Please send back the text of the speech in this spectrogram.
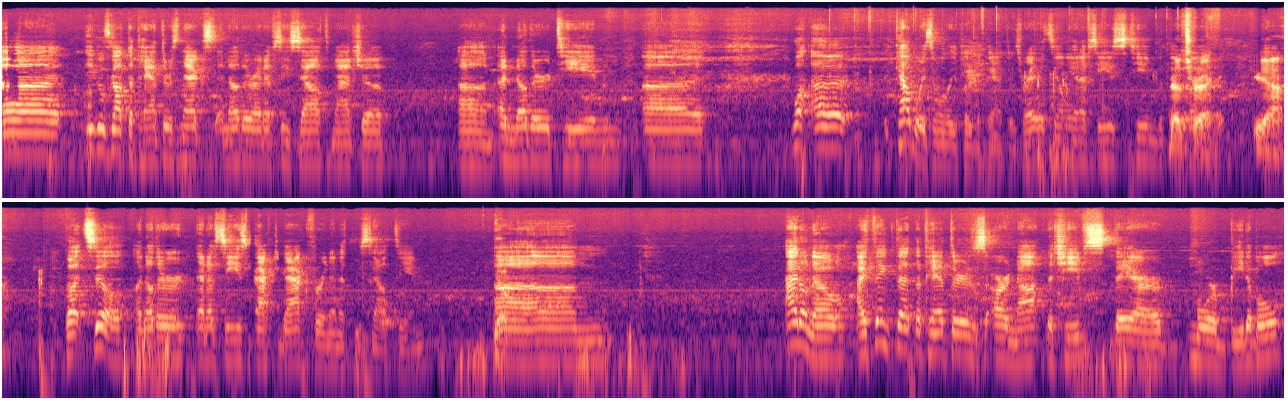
uh, Eagles got the Panthers next. Another NFC South matchup. Um, another team. Uh, well, uh, Cowboys have only played the Panthers, right? That's the only NFC's team. play That's right. Panthers. Yeah. But still, another NFC's back to back for an NFC South team. Yep. Um, I don't know. I think that the Panthers are not the Chiefs. They are more beatable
